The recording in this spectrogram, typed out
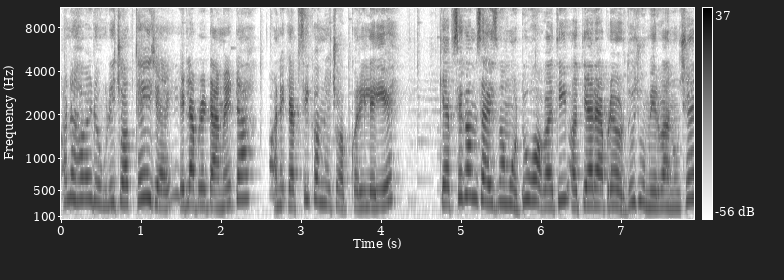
અને હવે ડુંગળી ચોપ થઈ જાય એટલે આપણે ટામેટાં અને કેપ્સિકમને ચોપ કરી લઈએ. કેપ્સિકમ સાઇઝમાં મોટું હોવાથી અત્યારે આપણે અડધું જ ઉમેરવાનું છે.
